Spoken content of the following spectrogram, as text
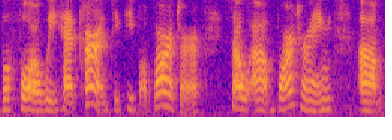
before we had currency, people barter. So uh, bartering um,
